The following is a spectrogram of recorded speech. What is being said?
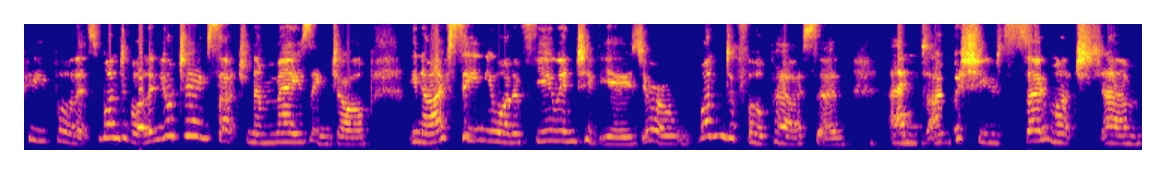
people. It's wonderful. And you're doing such an amazing job. You know i've seen you on a few interviews. You're a wonderful person. And i wish you so much um,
